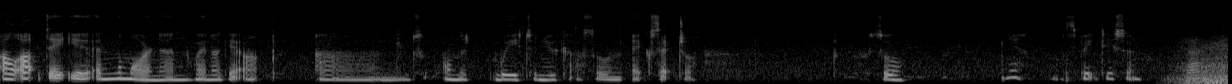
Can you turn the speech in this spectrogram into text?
I'll update you in the morning when I get up and on the way to Newcastle and etc. So, yeah, I'll speak to you soon. Bye.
